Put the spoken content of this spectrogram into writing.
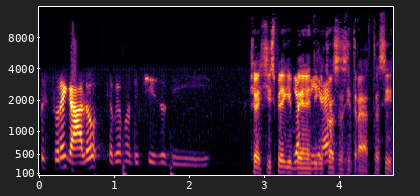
questo regalo che abbiamo deciso di... Cioè, ci spieghi Di bene di che aprire. cosa si tratta, sì.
